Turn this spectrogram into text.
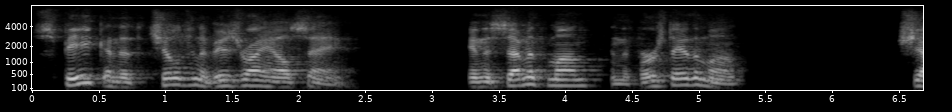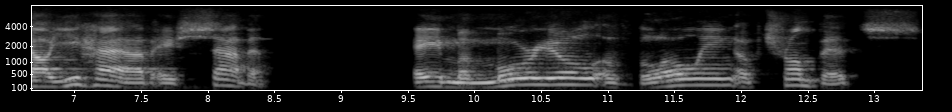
Speak unto the children of Israel, saying, In the seventh month, in the first day of the month, shall ye have a Sabbath, a memorial of blowing of trumpets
